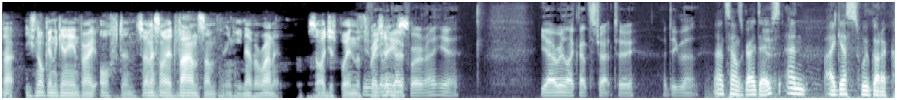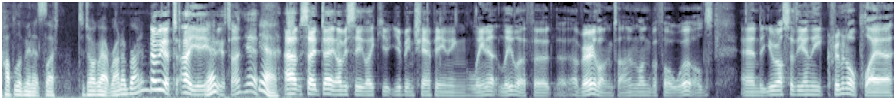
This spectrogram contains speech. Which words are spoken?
that he's not going to get in very often. So unless I advance something, he never ran it. So I just put in the He's three not going to go for it, right? Yeah. Yeah, I really like that strat too. I dig that. That sounds great, Dave. And I guess we've got a couple of minutes left to talk about Runner, Brian. No, we got. T- oh, yeah, yeah, Yeah. we got time. Yeah, Yeah. Um, so, Dave, obviously, like you, you've been championing Lena, Leela for a very long time, long before Worlds, and you're also the only criminal player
